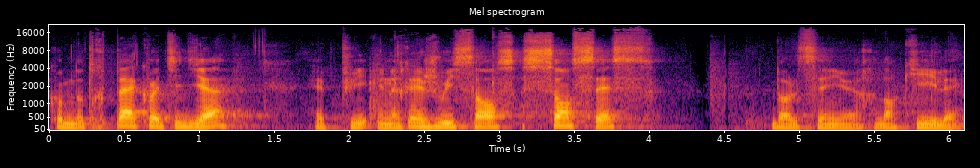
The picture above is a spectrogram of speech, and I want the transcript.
comme notre pain quotidien, et puis une réjouissance sans cesse dans le Seigneur, dans qui il est.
